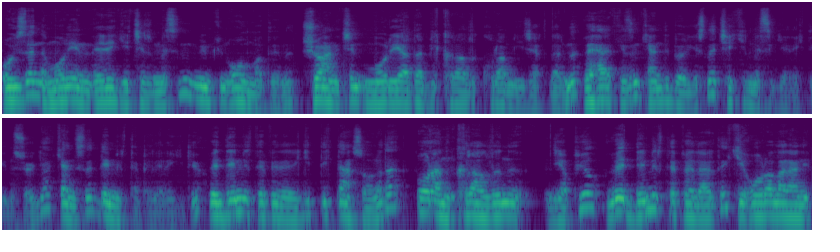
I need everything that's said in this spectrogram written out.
O yüzden de Moria'nın ele geçirilmesinin mümkün olmadığını, şu an için Moria'da bir krallık kuramayacaklarını ve herkesin kendi bölgesine çekilmesi gerektiğini söylüyor. Kendisi de Demirtepelere gidiyor. Ve Demirtepelere gittikten sonra da oranın krallığını yapıyor ve demir tepelerde ki oralar hani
